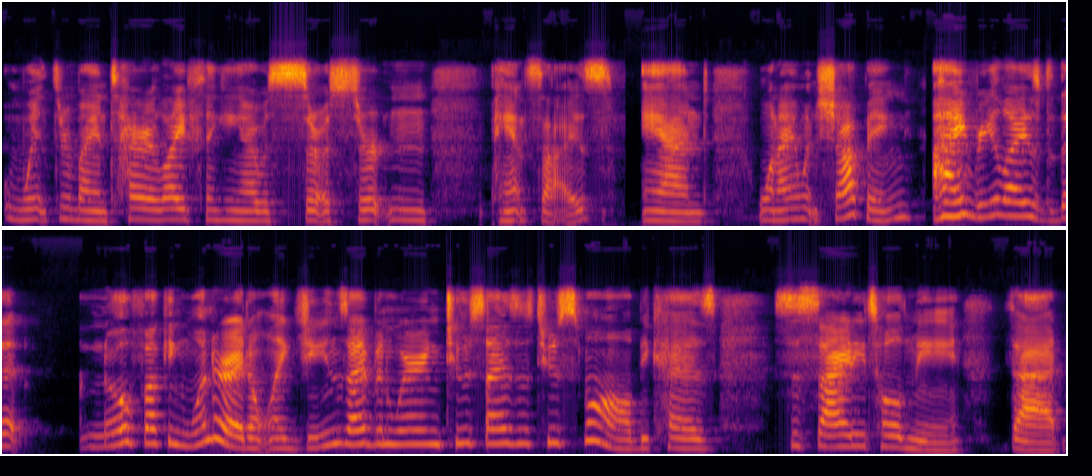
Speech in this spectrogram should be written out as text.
went through my entire life thinking I was a certain pant size, and when I went shopping, I realized that no fucking wonder I don't like jeans. I've been wearing two sizes too small because society told me that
